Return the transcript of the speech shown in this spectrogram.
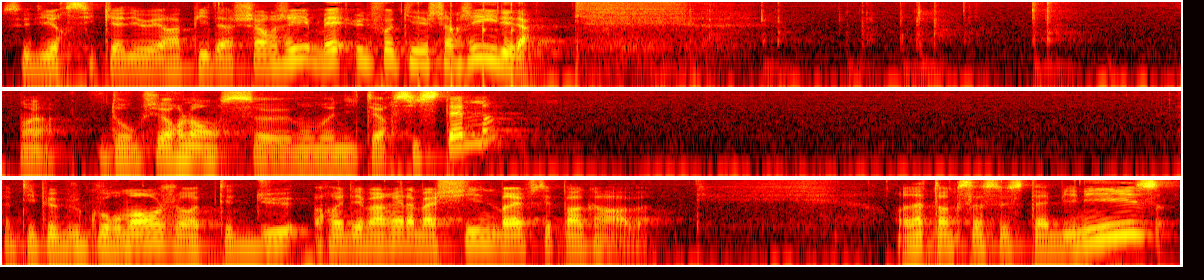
c'est dire si KDE est rapide à charger, mais une fois qu'il est chargé, il est là. Voilà, donc je relance euh, mon moniteur système. Un petit peu plus gourmand, j'aurais peut-être dû redémarrer la machine, bref, c'est pas grave. On attend que ça se stabilise.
